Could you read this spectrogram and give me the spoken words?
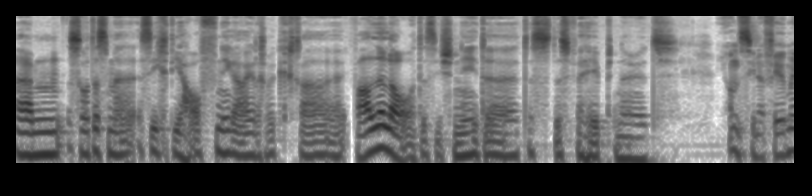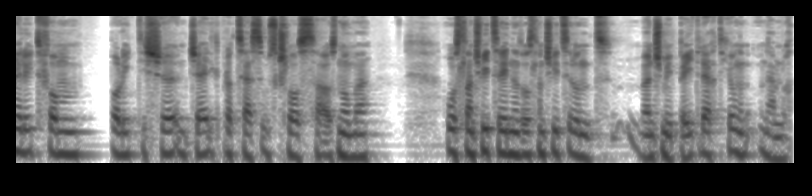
ähm, so dass man sich die Hoffnung eigentlich wirklich kann, äh, fallen lassen. Das ist nicht, äh, das, das verhebt nicht. Ja, und es sind ja viel mehr Leute vom politischen Entscheidungsprozess ausgeschlossen als nur Auslandschweizerinnen und Auslandschweizer und Menschen mit Beeinträchtigung, nämlich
